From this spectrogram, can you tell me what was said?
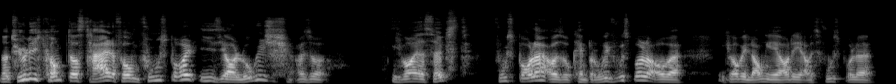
Natürlich kommt das Teil vom Fußball, ist ja logisch. Also ich war ja selbst Fußballer, also kein Profifußballer, aber ich habe lange Jahre als Fußballer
